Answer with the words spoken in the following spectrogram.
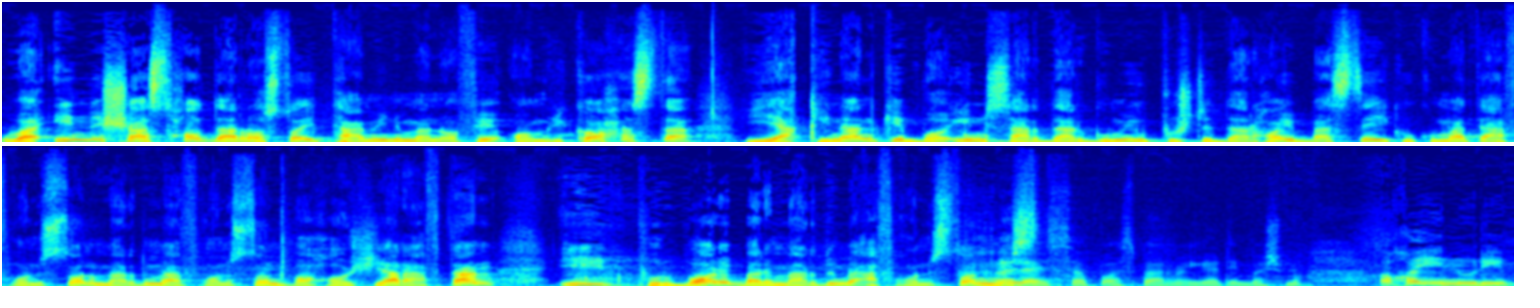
و این نشست ها در راستای تأمین منافع آمریکا هسته. یقینا که با این سردرگمی و پشت درهای بسته ای که حکومت افغانستان و مردم افغانستان به حاشیه رفتن این پربار بر مردم افغانستان نیست. خیلی سپاس برمیگردیم به شما. آقای نوری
